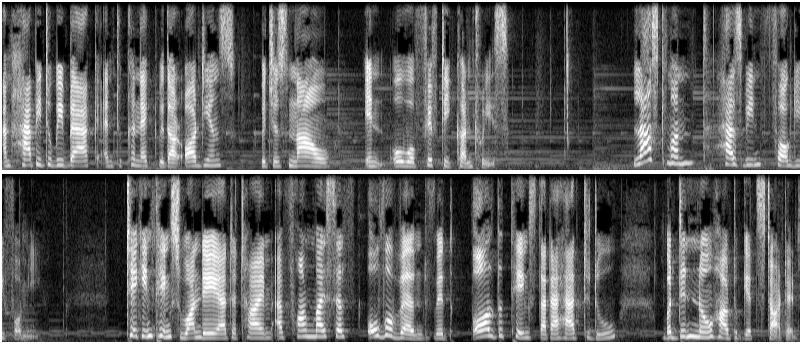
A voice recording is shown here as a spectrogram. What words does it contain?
I'm happy to be back and to connect with our audience, which is now in over 50 countries. Last month has been foggy for me. Taking things one day at a time, I found myself overwhelmed with all the things that I had to do but didn't know how to get started.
